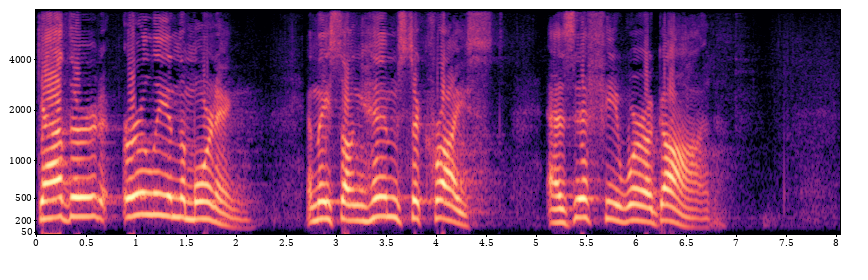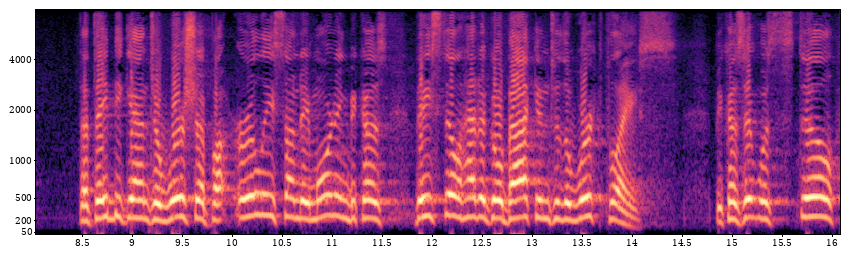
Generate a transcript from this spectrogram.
gathered early in the morning and they sung hymns to Christ as if he were a god. That they began to worship early Sunday morning because they still had to go back into the workplace because it was still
